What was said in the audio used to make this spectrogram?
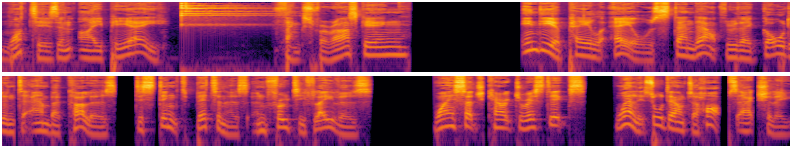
What is an IPA? Thanks for asking. India Pale Ales stand out through their golden to amber colours, distinct bitterness, and fruity flavours. Why such characteristics? Well, it's all down to hops, actually,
